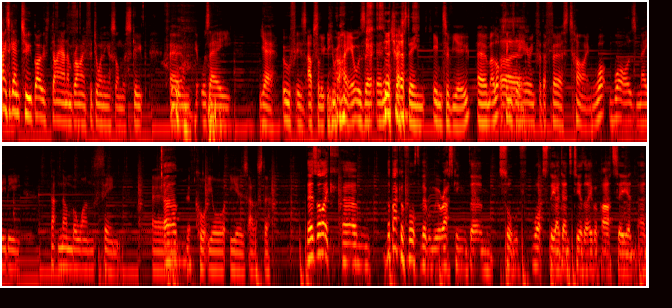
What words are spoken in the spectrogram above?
Thanks again to both Diane and Brian for joining us on the scoop. Um, it was a yeah, oof is absolutely right. It was a, an interesting interview. Um, a lot of things we're Uh, hearing for the first time. What was maybe that number one thing um, Um, that caught your ears, Alistair? There's a, like um, the back and forth of it when we were asking them sort of what's the identity of the Labour Party, and, and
